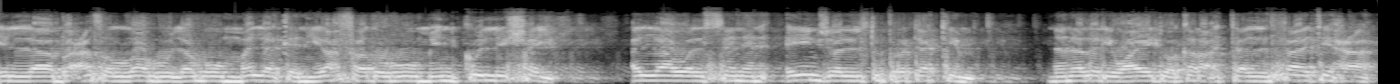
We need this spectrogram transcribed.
إلا بعث الله له ملكا يحفظه من كل شيء Allah will send an angel to protect him in another riwayat وقرأت الفاتحة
